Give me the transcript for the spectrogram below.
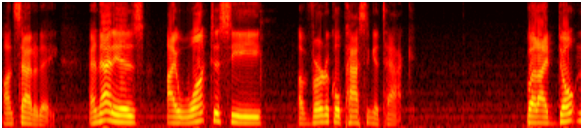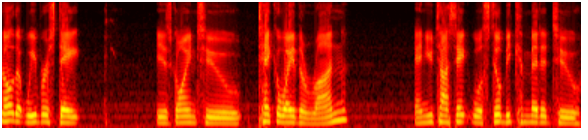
on Saturday. And that is, I want to see a vertical passing attack. But I don't know that Weber State is going to take away the run, and Utah State will still be committed to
